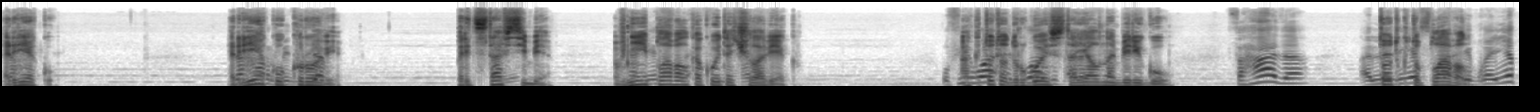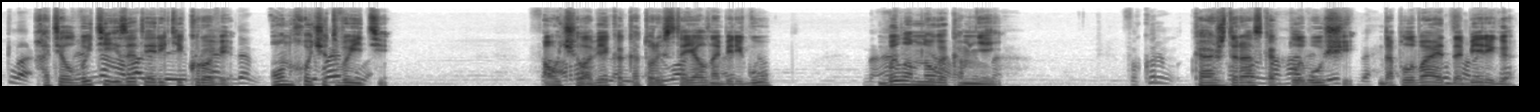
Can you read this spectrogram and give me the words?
реку, реку крови. Представь себе, в ней плавал какой-то человек, а кто-то другой стоял на берегу. Тот, кто плавал, хотел выйти из этой реки крови. Он хочет выйти. А у человека, который стоял на берегу, было много камней. Каждый раз, как плывущий доплывает до берега,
